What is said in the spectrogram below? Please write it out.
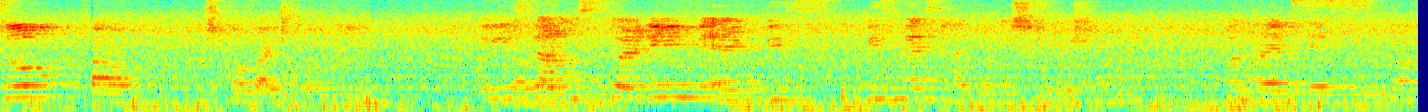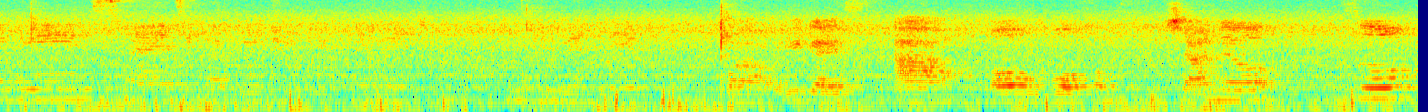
so um which course are you studying Yes, I'm studying um, business administration. 100 level. Studying science laboratory technology. Wow, you guys are all welcome to the channel. So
